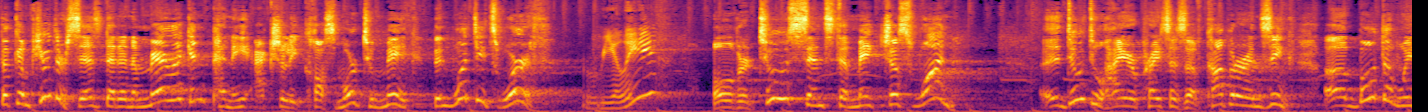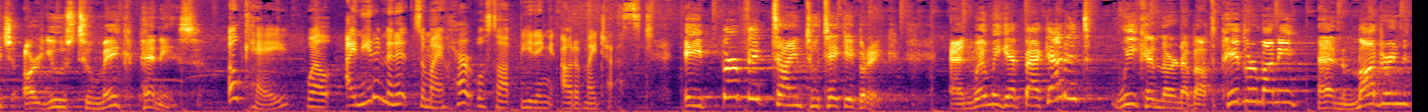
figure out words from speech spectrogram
The computer says that an American penny actually costs more to make than what it's worth. Really? Over two cents to make just one. Uh, due to higher prices of copper and zinc, uh, both of which are used to make pennies. Okay, well, I need a minute so my heart will stop beating out of my chest. A perfect time to take a break. And when we get back at it, we can learn about paper money and modern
